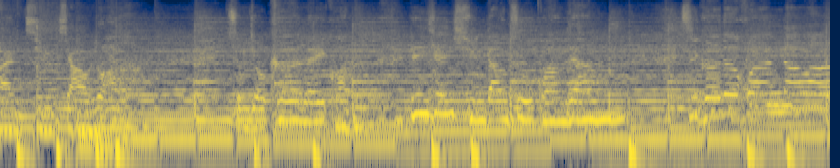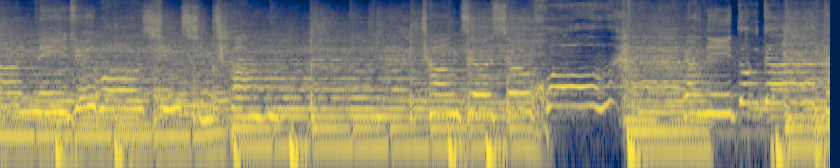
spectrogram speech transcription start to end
安静角落，总有颗泪光，任人群挡住光亮。此刻的烦恼啊，你与我轻轻唱。唱着生活，让你懂得的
